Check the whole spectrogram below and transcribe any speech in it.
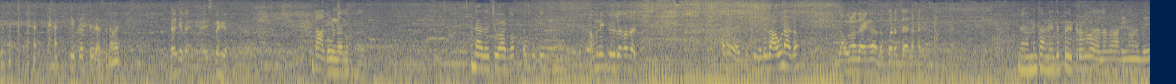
हे करते असं ना वाटतं. काय केलं दादा दादाची. वाट बघता कुठे आम्ही एक का जायचं? तुम्ही तर जाऊन आलं. जाऊन जायला आलं परत जायला काय? आम्ही थांबले तर पेट्रोल भरायला गाडीमध्ये.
